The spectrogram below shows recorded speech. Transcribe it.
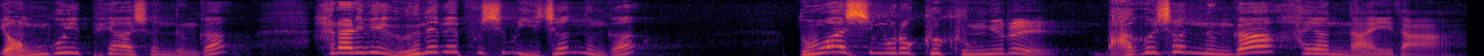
영구히 폐하셨는가? 하나님이 은혜 베푸심을 잊었는가? 노하심으로 그 긍휼을 막으셨는가 하였나이다.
